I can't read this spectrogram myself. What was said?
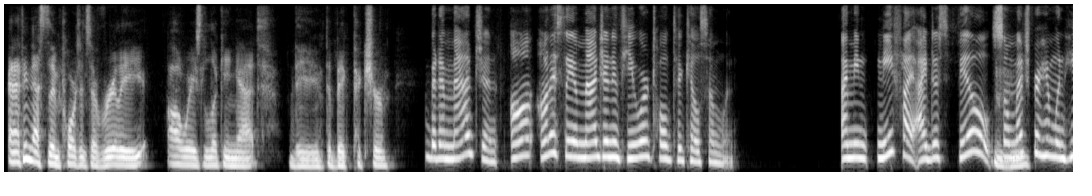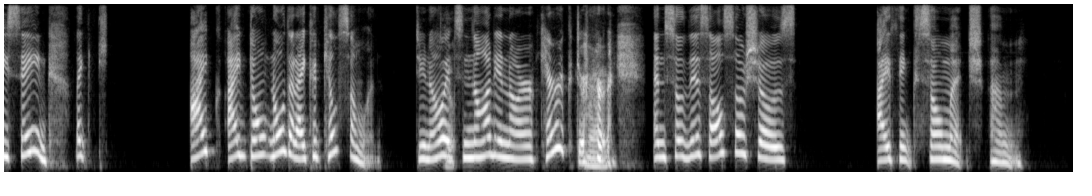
And I think that's the importance of really always looking at the the big picture. But imagine, honestly, imagine if you were told to kill someone. I mean, Nephi, I just feel so Mhm. much for him when he's saying, like, I I don't know that I could kill someone. Do you know? Yep. It's not in our character. Right. and so this also shows, I think, so much um,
